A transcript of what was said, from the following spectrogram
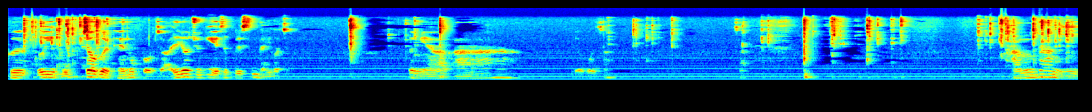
그의 목적을 대놓고 알려주기 위해서 글 쓴다 이거죠. 그러면 아 요거죠. 상당히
